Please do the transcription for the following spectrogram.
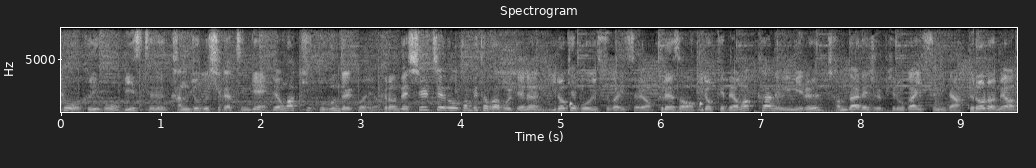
표, 그리고 리스트, 강조 글씨 같은 게 명확히 구분될 거예요. 그런데 실제로 컴퓨터가 볼 때는 이렇게 보일 수가 있어요. 그래서 이렇게 명확한 의미를 전달해 줄 필요가 있습니다. 그러려면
